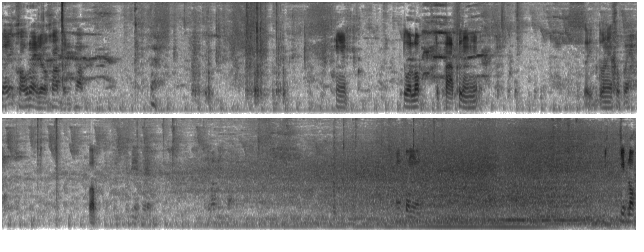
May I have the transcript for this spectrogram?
เลยเขาได้แล้วครับเหมือนครับนี่ตัวล็อกจะผ่าครึ่งนี้ ใส่ตัวนี้เข้าไปปั๊บให้คมเลยกิบล็อก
